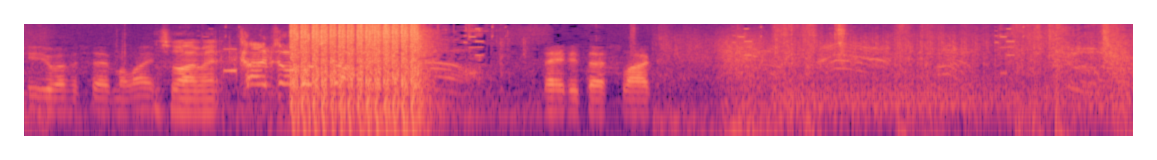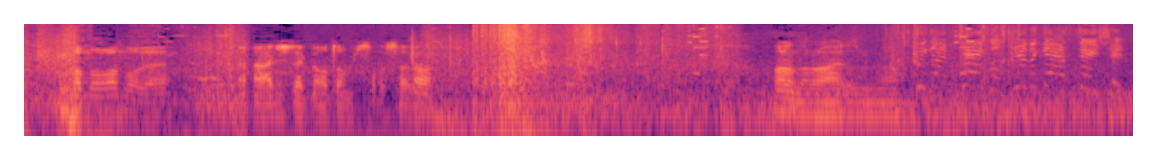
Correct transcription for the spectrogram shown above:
Thank you, whoever saved my life. That's alright, mate. Time's almost up. They did their flag. One more, one more there. Uh, I just ignored them. So, so Oh. One on the right, doesn't matter. We got tangles near the gas station.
